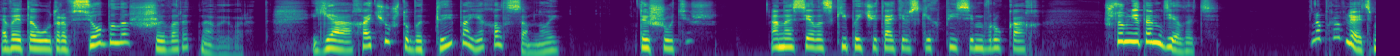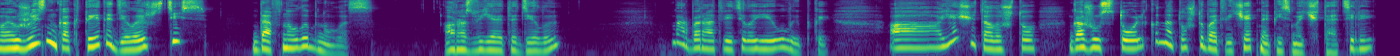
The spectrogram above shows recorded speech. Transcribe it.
В это утро все было шиворот на выворот. Я хочу, чтобы ты поехал со мной. Ты шутишь? Она села с кипой читательских писем в руках. Что мне там делать? Направлять мою жизнь, как ты это делаешь здесь. Дафна улыбнулась. А разве я это делаю? Барбара ответила ей улыбкой. А я считала, что гожусь только на то, чтобы отвечать на письма читателей.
